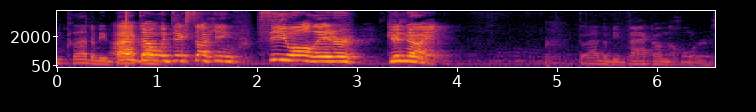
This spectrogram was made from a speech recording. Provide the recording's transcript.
Glad to be back. I'm done on- with dick sucking. See you all later. Good night. Glad to be back on the horse.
